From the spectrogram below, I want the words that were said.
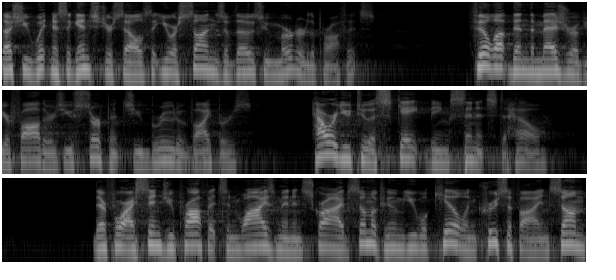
Thus you witness against yourselves that you are sons of those who murder the prophets. Fill up then the measure of your fathers, you serpents, you brood of vipers. How are you to escape being sentenced to hell? Therefore, I send you prophets and wise men and scribes, some of whom you will kill and crucify, and some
